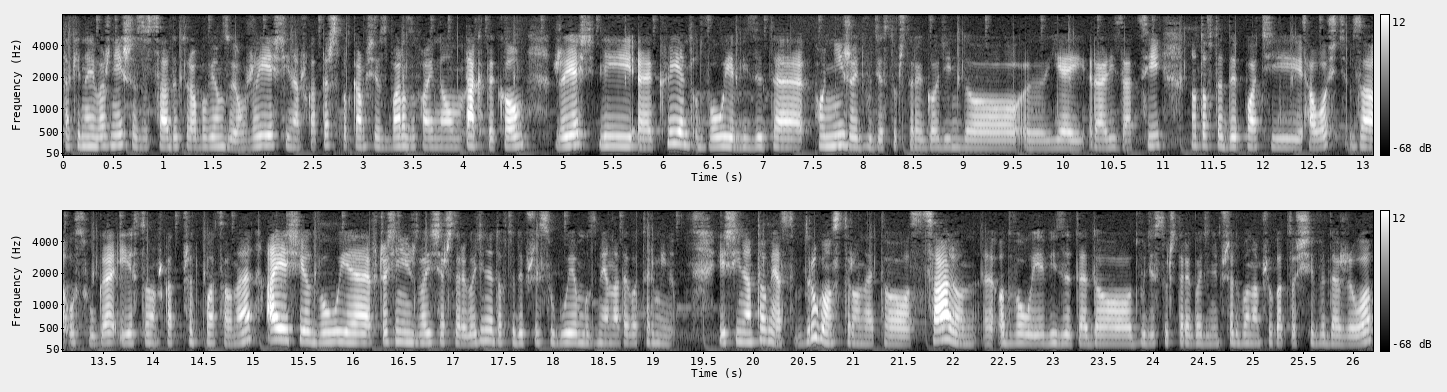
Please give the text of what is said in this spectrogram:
takie najważniejsze zasady, które obowiązują, że jeśli na przykład też spotkam się z bardzo fajną taktyką, że jeśli e, klient odwołuje wizytę poniżej 24 godzin do e, jej realizacji, no to wtedy płaci całość za usługę i jest to na przykład przedpłacone, a jeśli odwołuje wcześniej niż 24 godziny, to wtedy przysługuje mu zmiana tego terminu. Jeśli natomiast w drugą stronę to salon e, odwołuje wizytę do 24 godziny przed, bo na przykład coś się wydarzyło,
